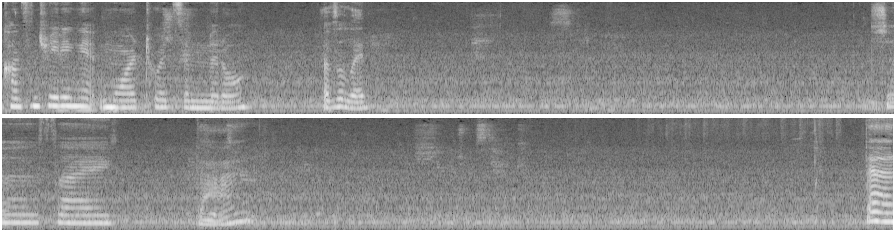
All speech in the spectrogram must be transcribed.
Concentrating it more towards the middle of the lid. Just like that then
